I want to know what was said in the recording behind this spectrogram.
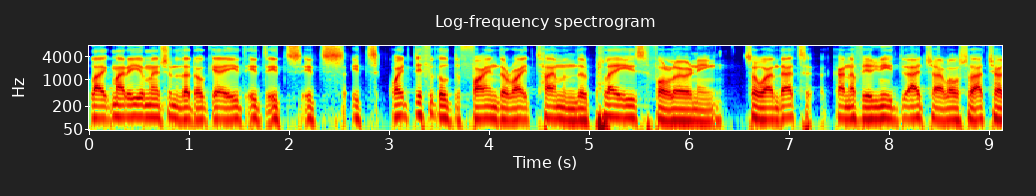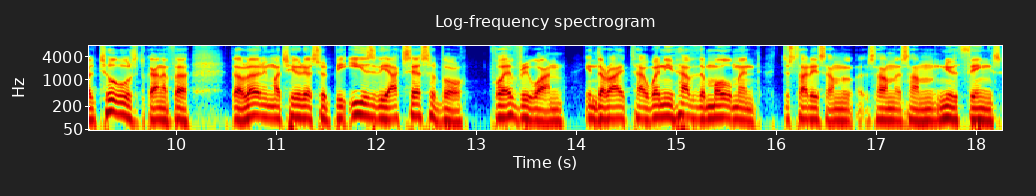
like Marie, you mentioned that okay, it, it, it's it's it's quite difficult to find the right time and the place for learning. So and that's kind of you need agile also agile tools to kind of uh, the learning material should be easily accessible for everyone in the right time when you have the moment to study some some some new things.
